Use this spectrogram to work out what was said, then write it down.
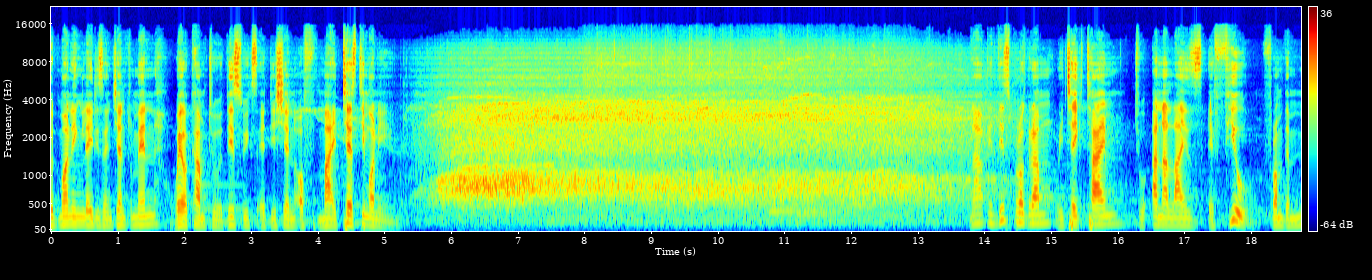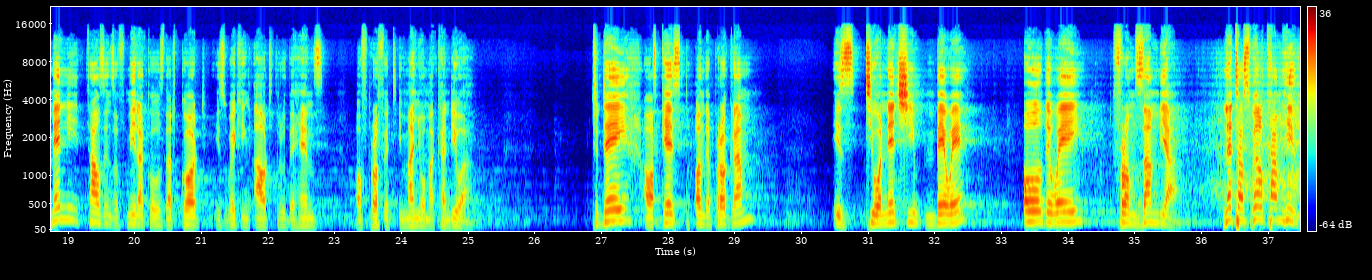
Good morning, ladies and gentlemen. Welcome to this week's edition of My Testimony. Now, in this program, we take time to analyze a few from the many thousands of miracles that God is working out through the hands of Prophet Emmanuel Makandiwa. Today, our guest on the program is Tionechi Mbewe, all the way from Zambia. Let us welcome him.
